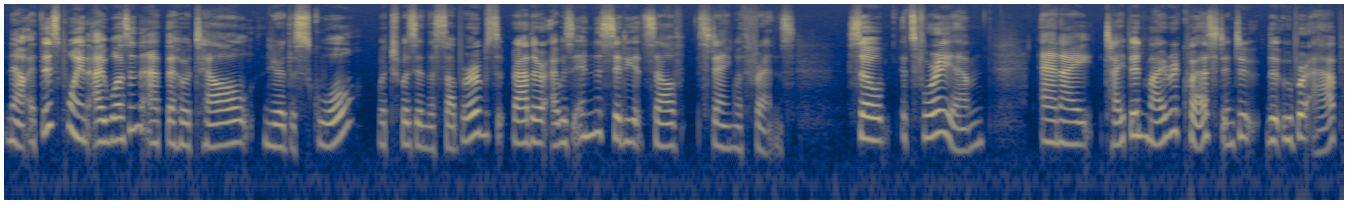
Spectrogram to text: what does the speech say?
Now, at this point, I wasn't at the hotel near the school which was in the suburbs. Rather, I was in the city itself staying with friends. So it's 4 a.m., and I type in my request into the Uber app,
